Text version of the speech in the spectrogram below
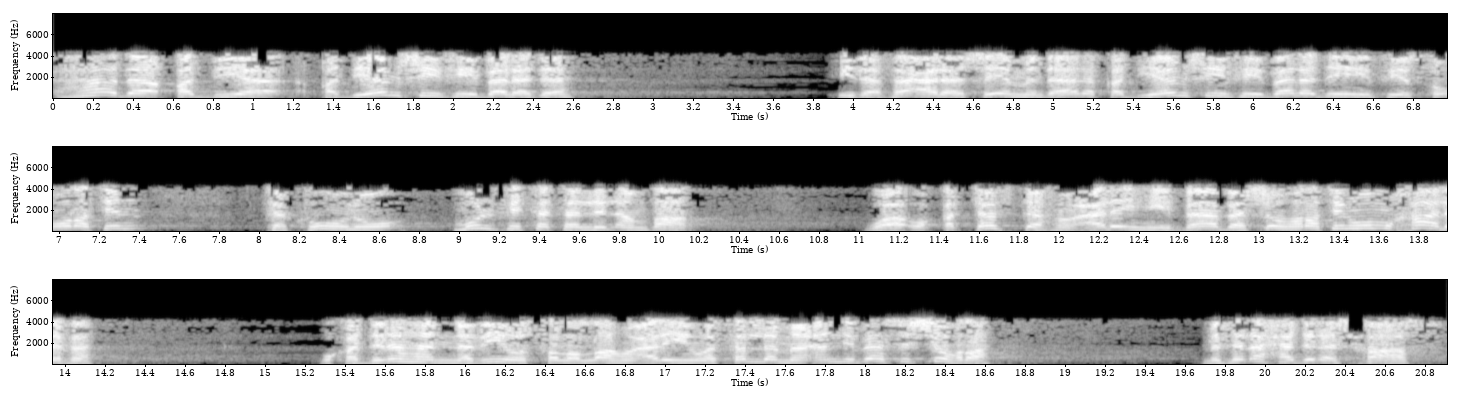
هذا قد قد يمشي في بلده. إذا فعل شيء من ذلك قد يمشي في بلده في صورة تكون ملفتة للأنظار. وقد تفتح عليه باب شهرة ومخالفة. وقد نهى النبي صلى الله عليه وسلم عن لباس الشهرة. مثل أحد الأشخاص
